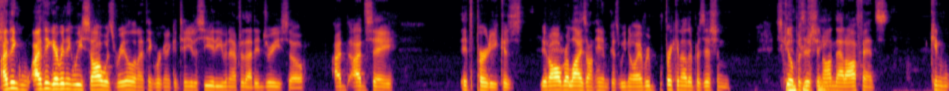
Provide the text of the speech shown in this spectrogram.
I think I think everything we saw was real, and I think we're going to continue to see it even after that injury. So, I'd I'd say it's Purdy because it all relies on him because we know every freaking other position, skill position on that offense can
